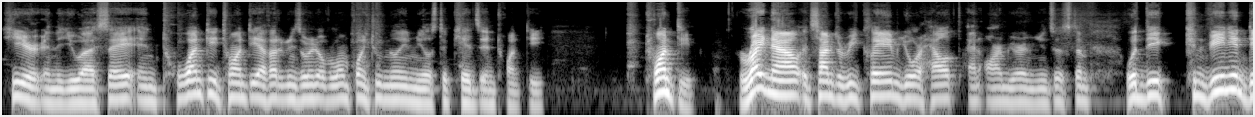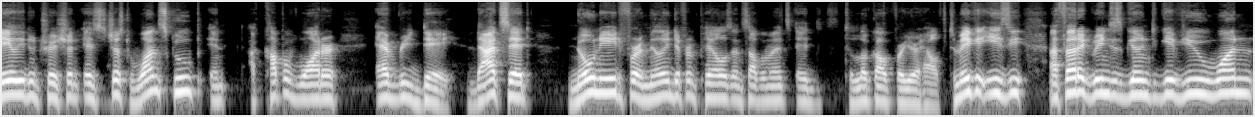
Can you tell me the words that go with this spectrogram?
here in the USA. In 2020, Athletic Greens donated over 1.2 million meals to kids in 2020. Right now, it's time to reclaim your health and arm your immune system. With the convenient daily nutrition, it's just one scoop in a cup of water every day. That's it. No need for a million different pills and supplements. It's to look out for your health. To make it easy, Athletic Greens is going to give you one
